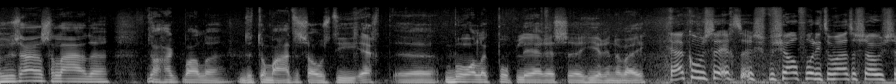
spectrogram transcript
uh, huzarensalade, de hakballen, de tomatensaus die echt eh, behoorlijk populair is hier in de wijk. Ja, komen ze echt speciaal voor die tomatensaus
